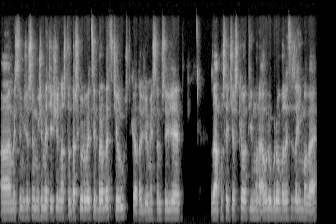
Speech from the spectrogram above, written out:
a myslím, že se můžeme těšit na stoperskou dvojici Brabec Čelůstka, takže myslím si, že zápasy českého týmu na Euro budou velice zajímavé.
